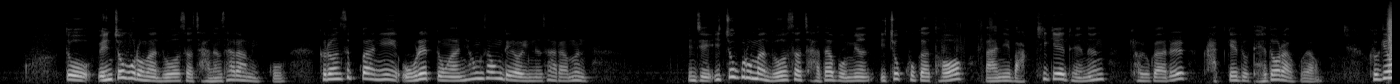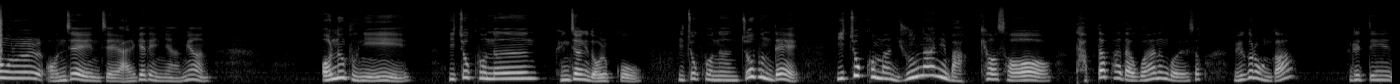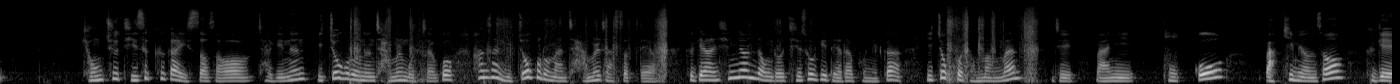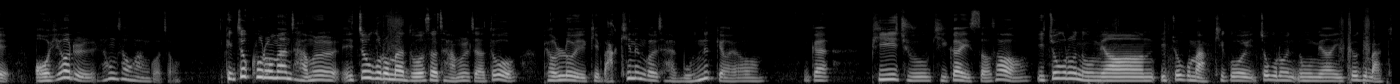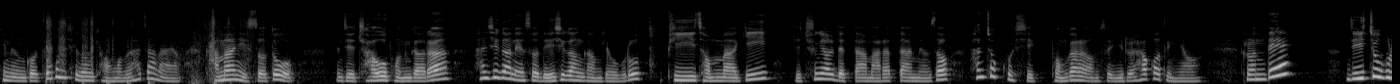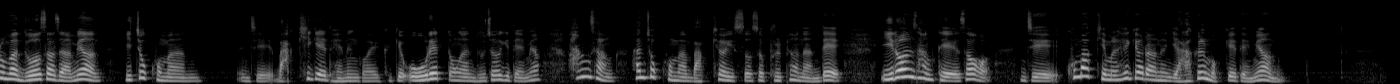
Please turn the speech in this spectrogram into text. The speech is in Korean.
또 왼쪽으로만 누워서 자는 사람이 있고 그런 습관이 오랫동안 형성되어 있는 사람은 이제 이쪽으로만 누워서 자다 보면 이쪽 코가 더 많이 막히게 되는 결과를 갖게도 되더라고요. 그 경우를 언제 이제 알게 됐냐면 어느 분이 이쪽 코는 굉장히 넓고 이쪽 코는 좁은데 이쪽 코만 유난히 막혀서 답답하다고 하는 거예요. 그래서 왜 그런가? 그랬더니 경추 디스크가 있어서 자기는 이쪽으로는 잠을 못 자고 항상 이쪽으로만 잠을 잤었대요. 그게 한 10년 정도 지속이 되다 보니까 이쪽 코 점막만 이제 많이 붓고 막히면서 그게 어혈을 형성한 거죠. 이쪽 코로만 잠을 이쪽으로만 누워서 잠을 자도 별로 이렇게 막히는 걸 잘 못 느껴요. 그러니까 비주기가 있어서 이쪽으로 누우면 이쪽은 막히고 이쪽으로 누우면 이쪽이 막히는 거 조금씩은 경험을 하잖아요. 가만히 있어도 이제 좌우 번갈아 1시간에서 4시간 간격으로 비점막이 이제 충혈됐다 말았다 하면서 한쪽 코씩 번갈아 가면서 일을 하거든요. 그런데 이제 이쪽으로만 누워서 자면 이쪽 코만 이제 막히게 되는 거예요. 그게 오랫동안 누적이 되면 항상 한쪽 코만 막혀 있어서 불편한데 이런 상태에서 이제 코 막힘을 해결하는 약을 먹게 되면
